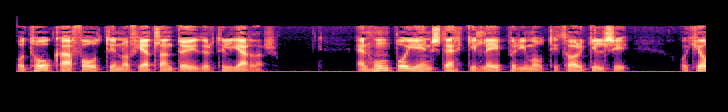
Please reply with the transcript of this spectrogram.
og tóka fótinn og fjallan döður til jarðar. En hún bói hinn sterkir leipur í móti Þorgilsi og hjó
